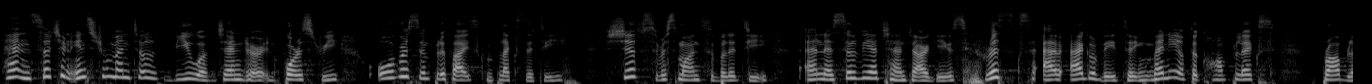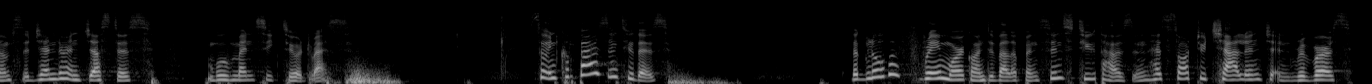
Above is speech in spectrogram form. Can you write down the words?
Hence, such an instrumental view of gender in forestry oversimplifies complexity shifts responsibility, and as Sylvia Chant argues, risks aggravating many of the complex problems the gender and justice movement seek to address. So in comparison to this, the global framework on development since 2000 has sought to challenge and reverse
